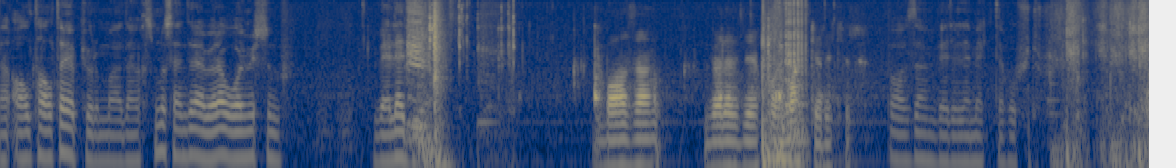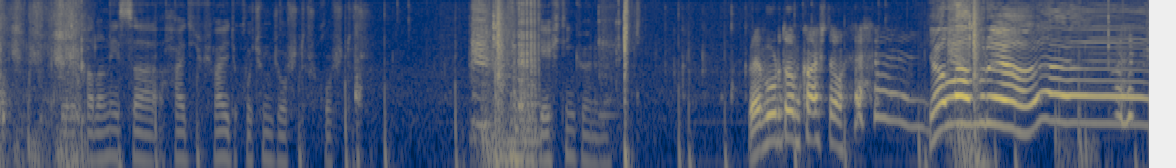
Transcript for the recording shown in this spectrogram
Ben alt alta yapıyorum maden kısmını sen de böyle koymuşsun. Vele diye. Bazen belediye koymak gerekir. Bazen velilemek de hoştur. Geri kalanıysa haydi haydi koçum coştur koştur. Geçtin ki önüme. Ve vurdum kaçtım. Gel lan buraya. Aa!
